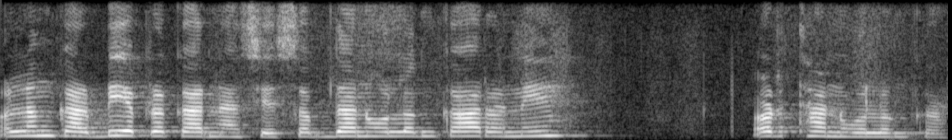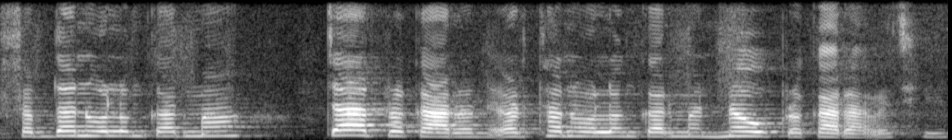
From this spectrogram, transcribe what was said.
અલંકાર બે પ્રકારના છે. શબ્દાનો અલંકાર અને અર્થાનો અલંકાર. શબ્દાનો અલંકારમાં ચાર પ્રકાર અને અર્થાનો અલંકારમાં નવ પ્રકાર આવે છે.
